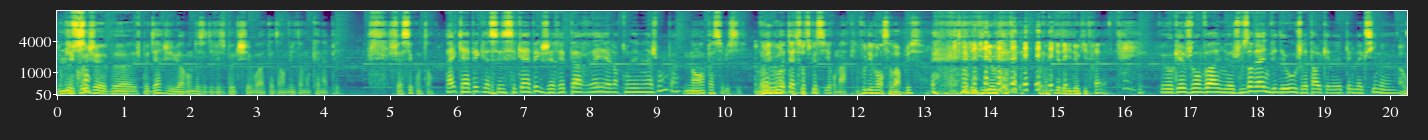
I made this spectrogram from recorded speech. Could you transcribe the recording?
Donc Le du coup, je peux, je peux dire que j'ai eu un membre de The Devil's Blood chez moi qui a dormi dans mon canapé. Je suis assez content. Ah, le canapé, que- c'est c'est le canapé que j'ai réparé lors de ton déménagement ou pas? Non, pas celui-ci. Voulez-vous- peut-être surtout- que si, remarque. Voulez-vous en savoir plus? Parce qu'il y a des vidéos qui, il y a des vidéos qui traînent. Ok, je vous envoie une, je vous enverrai une vidéo où je répare le canapé de Maxime. Ah ouais.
